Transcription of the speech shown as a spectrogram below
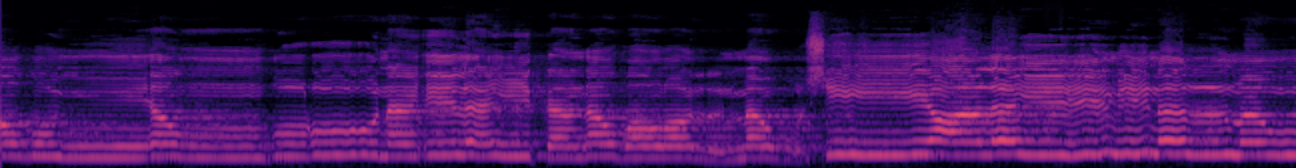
مرض ينظرون إليك نظر عليه من الموت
